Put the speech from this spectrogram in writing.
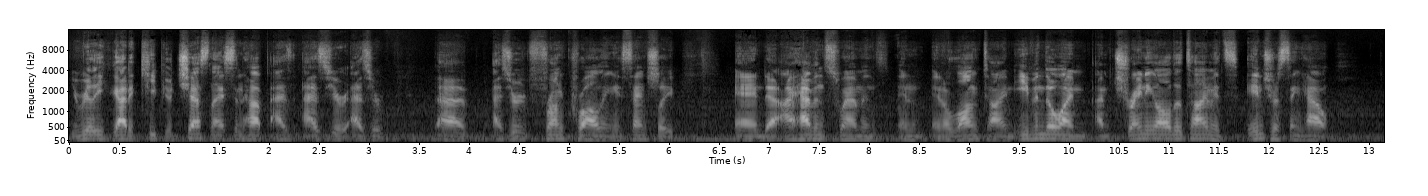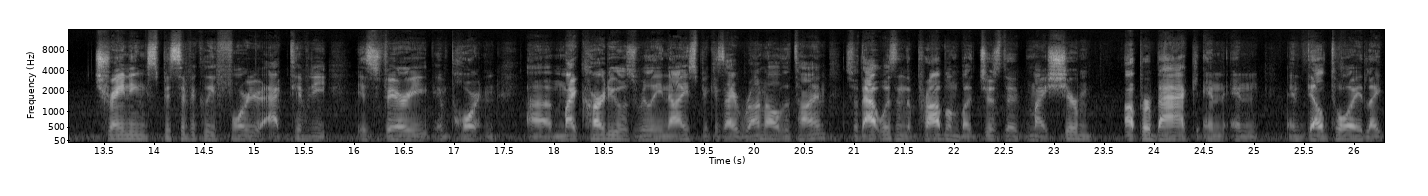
you really got to keep your chest nice and up as as you're as you're uh, as you're front crawling essentially and uh, I haven't swam in, in, in a long time. Even though I'm I'm training all the time, it's interesting how training specifically for your activity is very important. Uh, my cardio is really nice because I run all the time, so that wasn't the problem. But just the, my sheer upper back and and and deltoid like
